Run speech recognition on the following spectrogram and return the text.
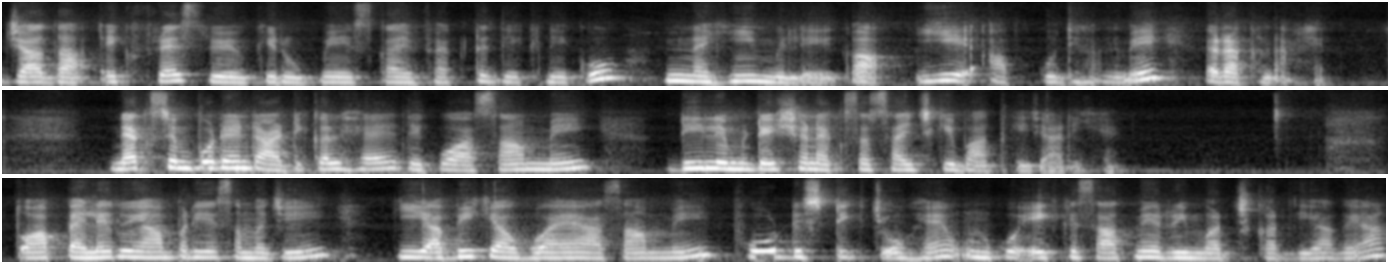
ज़्यादा एक फ्रेश वेव के रूप में इसका इफ़ेक्ट देखने को नहीं मिलेगा। ये आपको ध्यान में रखना है। नेक्स्ट इंपोर्टेंट आर्टिकल है, देखो आसाम में डीलिमिटेशन एक्सरसाइज की बात की जा रही है। तो आप पहले तो यहाँ पर ये समझिए कि अभी क्या हुआ है आसाम में फोर डिस्ट्रिक्ट जो हैं, उनको एक के साथ में रिमर्ज कर दिया गया,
